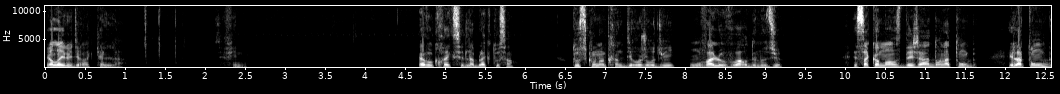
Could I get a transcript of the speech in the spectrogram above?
Et Allah, il lui dira Kalla. C'est fini. Eh, vous croyez que c'est de la blague tout ça? Tout ce qu'on est en train de dire aujourd'hui, on va le voir de nos yeux. Et ça commence déjà dans la tombe. Et la tombe,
